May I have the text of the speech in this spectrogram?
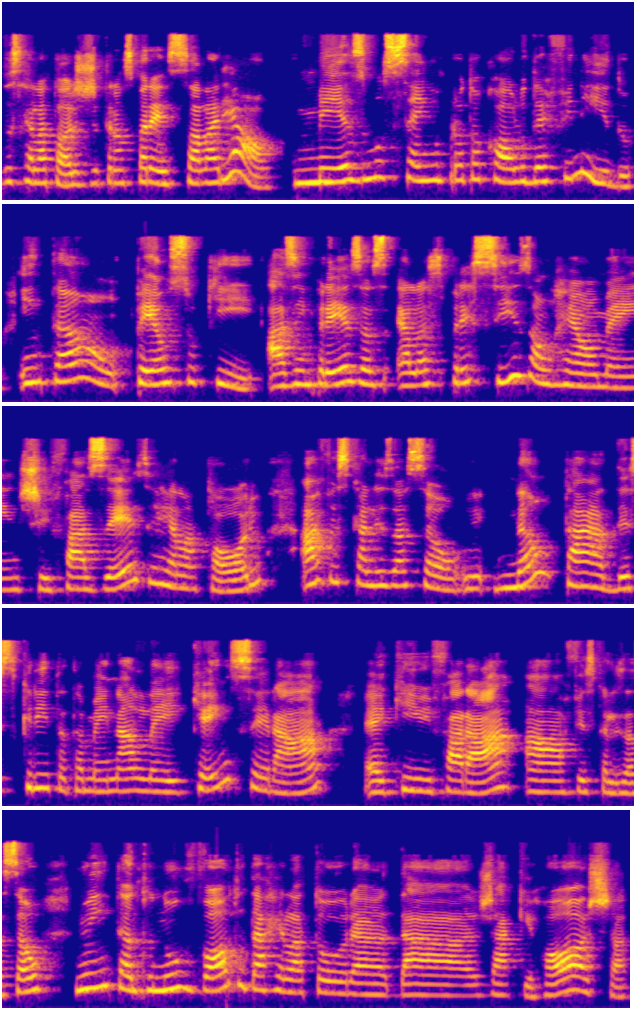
dos relatórios de transparência salarial, mesmo sem o protocolo definido. Então, penso que as empresas elas precisam realmente fazer esse relatório. A fiscalização não está descrita também na lei quem será é, que fará a fiscalização. No entanto, no voto da relatora da Jaque Rocha,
